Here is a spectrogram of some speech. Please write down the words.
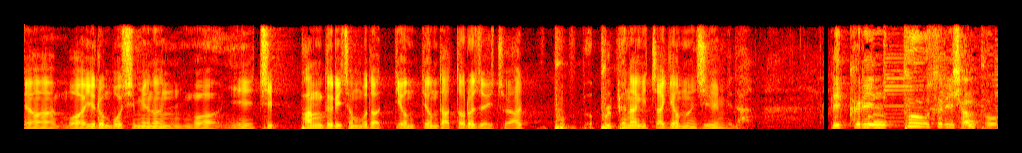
어, 뭐 이런 보시면은 뭐 이 집 방들이 전부 다 띄엄띄엄 다 떨어져 있죠. 아, 부, 불편하기 짝이 없는 집입니다. 빅그린 투 쓰리 샴푸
